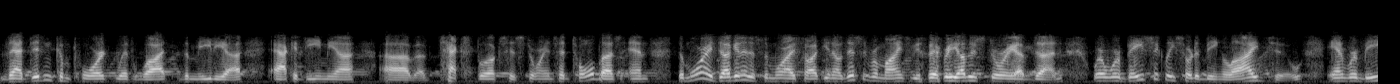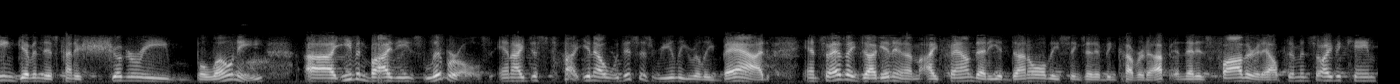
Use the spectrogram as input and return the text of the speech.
that didn't comport with what the media, academia, uh, textbooks, historians had told us. And the more I dug into this, the more I thought, you know, this reminds me of every other story I've done, where we're basically sort of being lied to, and we're being given this kind of sugary baloney uh, even by these liberals. And I just thought, you know, this is really, really bad. And so as I dug into him, I found that he had done all these things that had been covered up and that his father had helped him. And so I became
